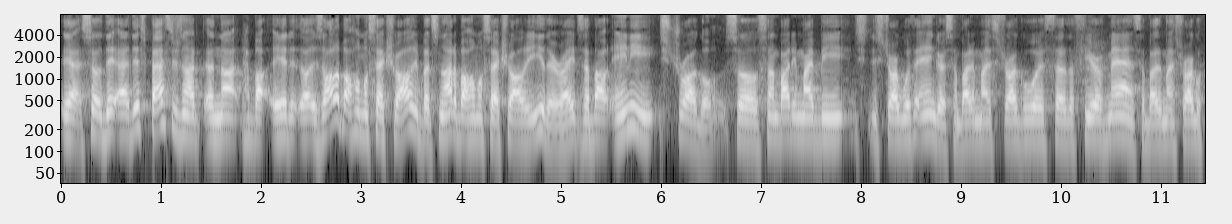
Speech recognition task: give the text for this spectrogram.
Yeah, so the, uh, this passage is not, uh, not about, it is all about homosexuality, but it's not about homosexuality either, right? It's about any struggle. So somebody might be struggle with anger, somebody might struggle with uh, the fear of man, somebody might struggle.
